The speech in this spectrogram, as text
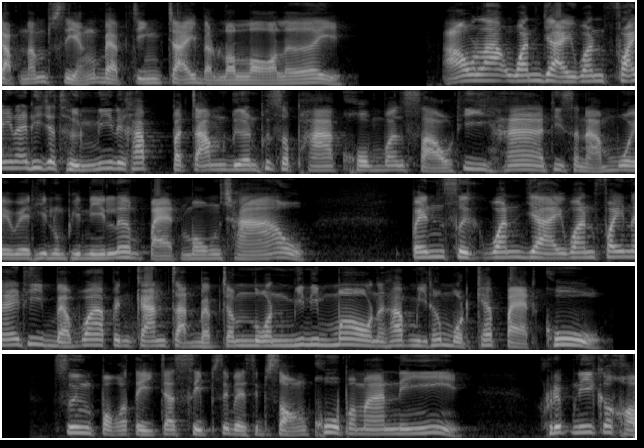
กับน้ำเสียงแบบจริงใจแบบหล่อๆเลย เอาละวันใหญ่วันไฟไนท์ที่จะถึงนี่นะครับ ประจำเดือนพฤษภาคมวันเสาร์ที่ 5 ที่สนามมวยเวทีลุมพินีเริ่ม 8 โมงเช้า เป็นศึกวันใหญ่วันไฟไนท์ที่แบบว่าเป็นการจัดแบบจำนวนมินิมอลนะครับ มีทั้งหมดแค่ 8 คู่ ซึ่งปกติจะ 10 11 12 คู่ประมาณนี้ คลิปนี้ก็ขอ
